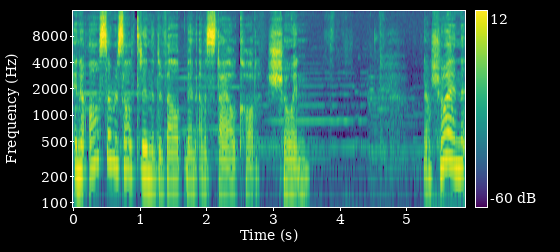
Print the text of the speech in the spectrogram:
and it also resulted in the development of a style called shoin. Now, shoin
